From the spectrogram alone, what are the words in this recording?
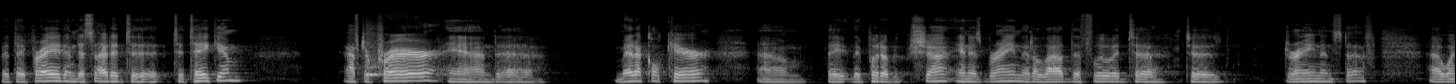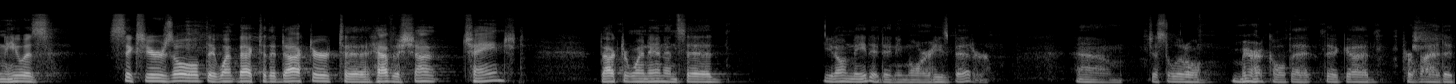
But they prayed and decided to, to take him after prayer and uh, medical care. Um, they, they put a shunt in his brain that allowed the fluid to, to drain and stuff. Uh, when he was six years old, they went back to the doctor to have the shunt changed. Doctor went in and said, You don't need it anymore. He's better. Um, just a little miracle that, that God provided.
